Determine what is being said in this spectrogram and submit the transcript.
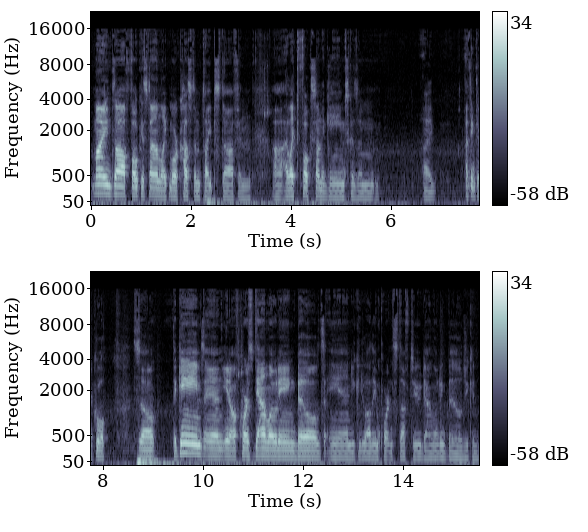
mine's all focused on like more custom type stuff, and uh, I like to focus on the games because I'm, I, I think they're cool. So the games and you know of course downloading builds and you can do all the important stuff too downloading builds you can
